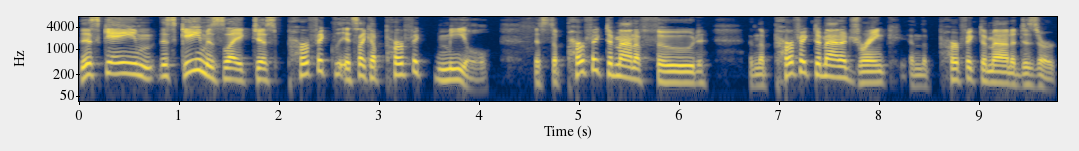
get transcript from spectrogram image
this game this game is like just perfectly it's like a perfect meal. It's the perfect amount of food and the perfect amount of drink and the perfect amount of dessert.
